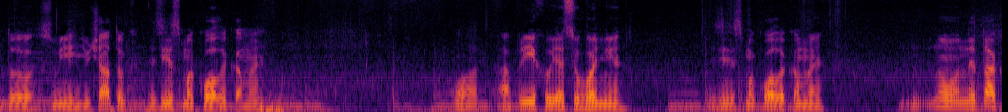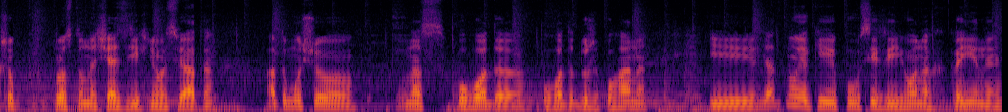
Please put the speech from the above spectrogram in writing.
до своїх дівчаток зі смаколиками. От. А приїхав я сьогодні зі смаколиками. Ну, не так, щоб просто на честь їхнього свята, а тому, що у нас погода, погода дуже погана. І я, ну, як і по всіх регіонах країни,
